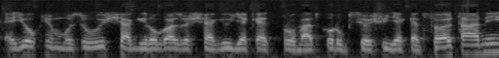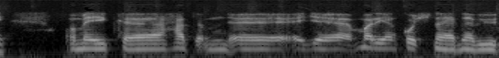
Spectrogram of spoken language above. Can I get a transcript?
egy oknyomozó újságíró gazdasági ügyeket próbált korrupciós ügyeket föltárni, amelyik hát egy Marian Kocsner nevű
